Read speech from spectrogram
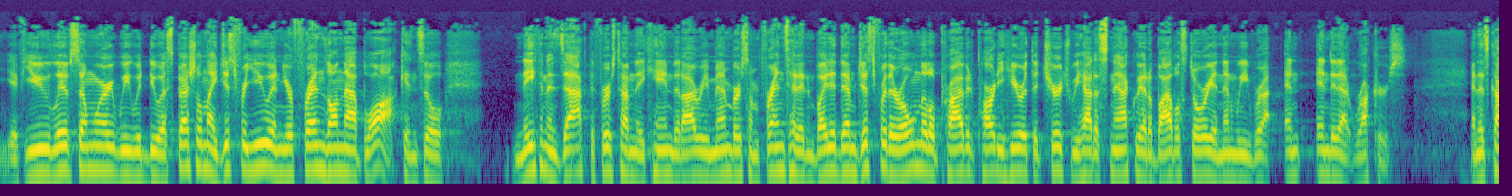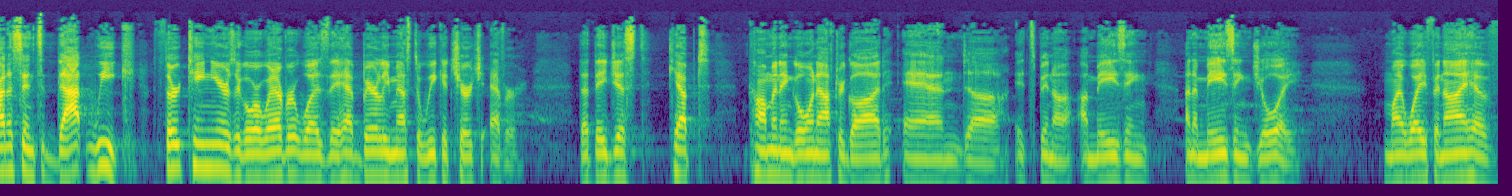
if you live somewhere, we would do a special night just for you and your friends on that block. And so Nathan and Zach, the first time they came that I remember, some friends had invited them just for their own little private party here at the church. We had a snack, we had a Bible story, and then we ended at Rutgers. And it's kind of since that week 13 years ago or whatever it was, they have barely missed a week at church ever. That they just kept coming and going after God, and uh, it's been a amazing, an amazing joy. My wife and I have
